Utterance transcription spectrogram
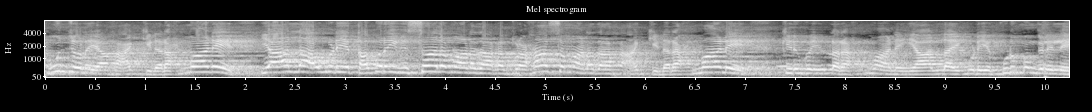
பூஞ்சோலையாக ஆக்கிட ரஹ்மானே யா அவருடைய கபரை விசாலமானதாக பிரகாசமானதாக ஆக்கிட ரஹ்மானே கிருபையுள்ள ரஹ்மானே யா எங்களுடைய குடும்பங்களிலே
